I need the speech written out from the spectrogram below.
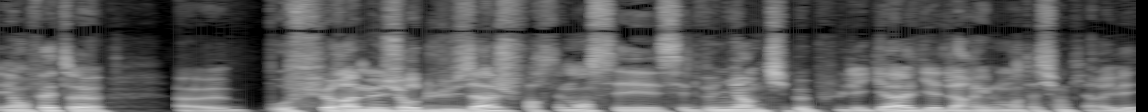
Et en fait euh, au fur et à mesure de l'usage forcément c'est c'est devenu un petit peu plus légal. Il y a de la réglementation qui arrivait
